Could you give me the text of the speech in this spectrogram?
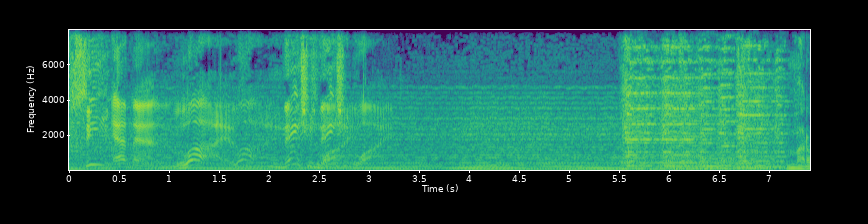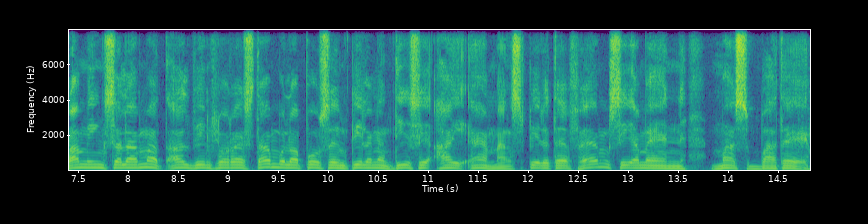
CNN Live Nationwide. Maraming salamat Alvin Floresta mula po sa impila ng DCIM, ang Spirit FM, CMN, Masbate.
